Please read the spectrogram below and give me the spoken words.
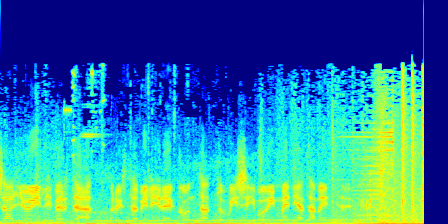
Bersaglio in libertà. Ristabilire il contatto visivo immediatamente.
